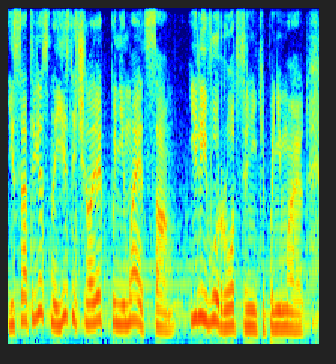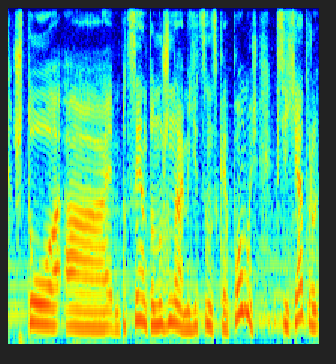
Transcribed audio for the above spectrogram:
И, соответственно, если человек понимает сам, или его родственники понимают, что э, пациенту нужна медицинская помощь, к психиатру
